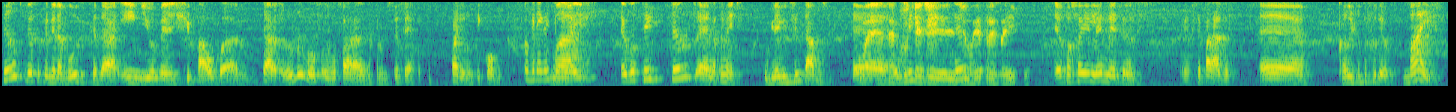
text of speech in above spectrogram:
tanto dessa primeira música, da Inhuman Shibalba. Cara, eu não vou, eu vou falar a pronúncia certa, puta que pariu, não tem como. O grego de milhões. Mas eu gostei tanto. É, exatamente. O grego de centavos. É, Ué, eu é tudo gostei que é de, de letras aí, pô. eu só sei ler letras é, separadas. É, quando junta, fudeu. Mas,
